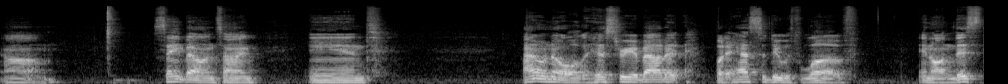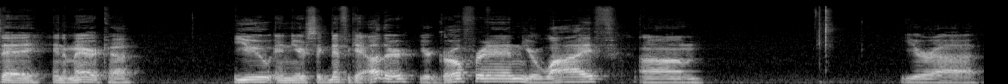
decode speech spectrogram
Um, Saint Valentine and I don't know all the history about it, but it has to do with love. And on this day in America, you and your significant other, your girlfriend, your wife, um, your, uh,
